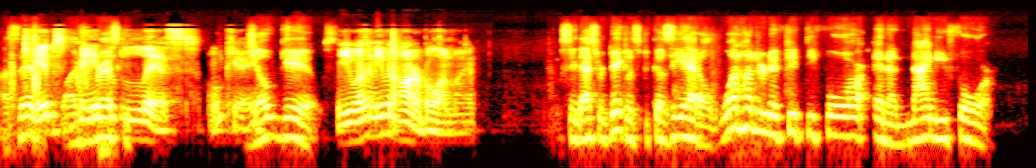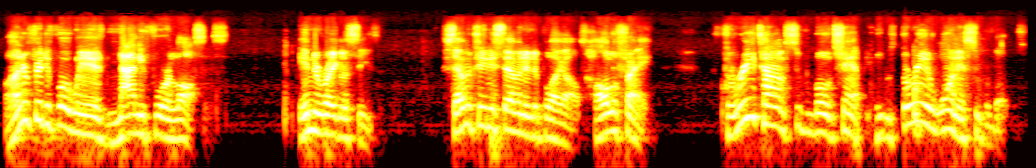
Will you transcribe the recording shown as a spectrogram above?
I said. Gibbs Why made the list. Okay. Joe Gibbs. He wasn't even honorable on mine. See, that's ridiculous because he had a 154 and a 94. 154 wins, 94 losses in the regular season. 17 and 7 in the playoffs, Hall of Fame. Three-time Super Bowl champion. He was 3 and 1 in Super Bowls.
